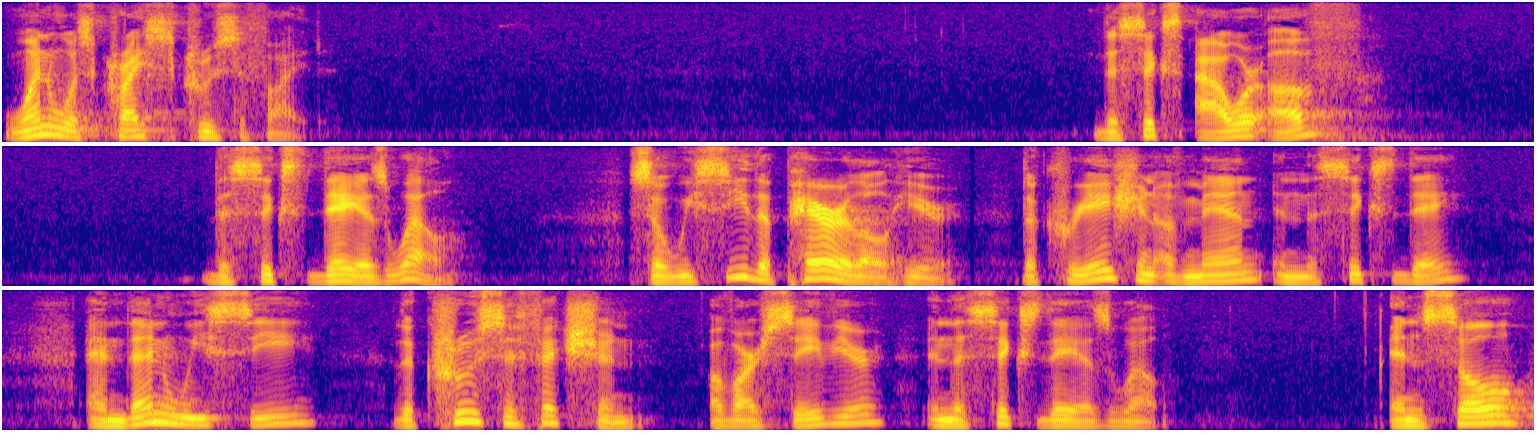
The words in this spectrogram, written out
When was Christ crucified? The sixth hour of the sixth day as well. So we see the parallel here the creation of man in the sixth day, and then we see the crucifixion of our Savior in the sixth day as well. And so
